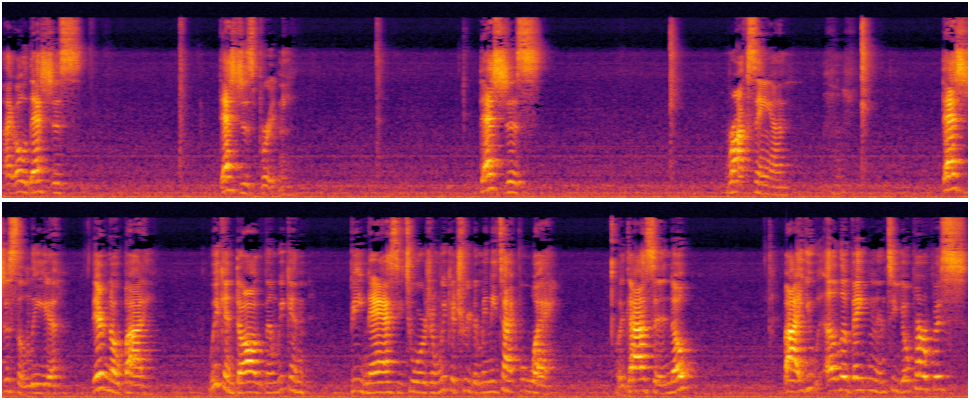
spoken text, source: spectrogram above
Like, oh, that's just that's just Brittany. That's just Roxanne. That's just Aaliyah. They're nobody. We can dog them. We can be nasty towards them. We can treat them any type of way. But God said, nope. By you elevating into your purpose,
